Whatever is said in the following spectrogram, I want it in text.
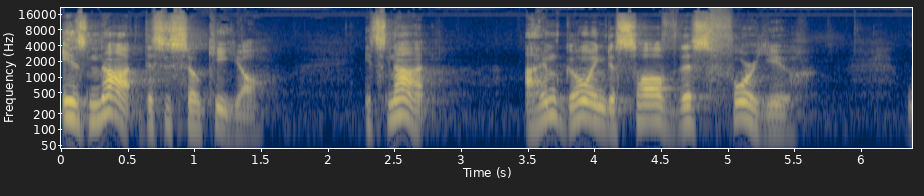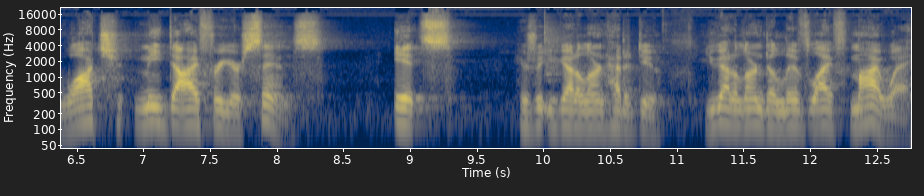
is not, this is so key, y'all it's not, I'm going to solve this for you. Watch me die for your sins. It's, here's what you got to learn how to do you got to learn to live life my way.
